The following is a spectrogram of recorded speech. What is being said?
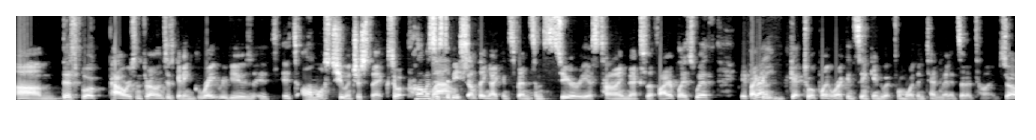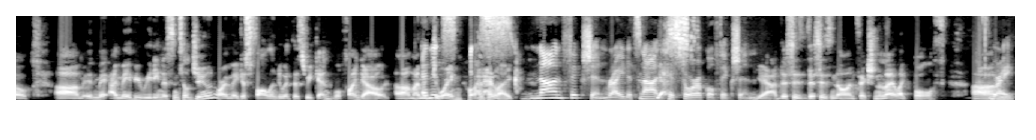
Um, this book, Powers and Thrones, is getting great reviews. It's it's almost two inches thick, so it promises wow. to be something I can spend some serious time next to the fireplace with. If I right. can get to a point where I can sink into it for more than ten minutes at a time, so um, may, I may be reading this until June, or I may just fall into it this weekend. We'll find out. Um, I'm and enjoying what I like. Nonfiction, right? It's not yes. historical fiction. Yeah, this is this is nonfiction, and I like both. Um, right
